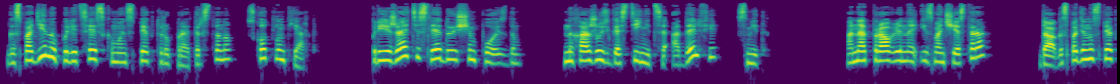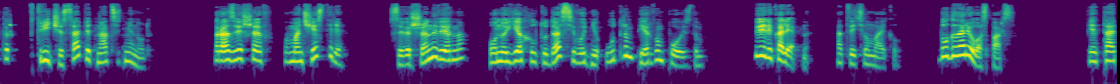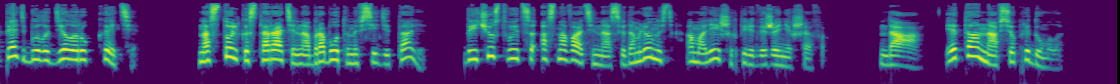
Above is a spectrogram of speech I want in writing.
Господину полицейскому инспектору Претерстону, Скотланд-Ярд. Приезжайте следующим поездом. Нахожусь в гостинице Адельфи, Смит. Она отправлена из Манчестера? Да, господин инспектор, в три часа пятнадцать минут. Разве шеф в Манчестере? Совершенно верно. Он уехал туда сегодня утром первым поездом. Великолепно, ответил Майкл. Благодарю вас, Парс. Это опять было дело рук Кэти. Настолько старательно обработаны все детали, да и чувствуется основательная осведомленность о малейших передвижениях шефа. Да, это она все придумала.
